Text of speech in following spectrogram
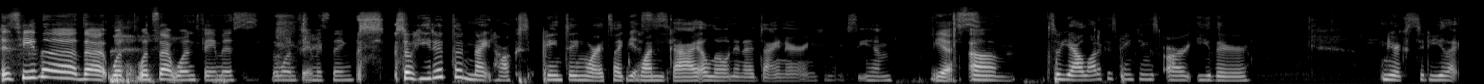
Is he the that what what's that one famous the one famous thing? So he did the Nighthawks painting where it's like one guy alone in a diner and you can like see him. Yes. Um so yeah, a lot of his paintings are either New York City like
